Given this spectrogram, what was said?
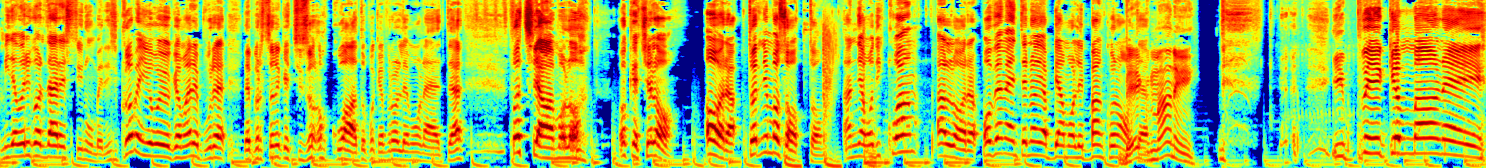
Mi devo ricordare questi numeri, siccome io voglio chiamare pure le persone che ci sono qua dopo che avrò le monete, facciamolo. Ok, ce l'ho. Ora, torniamo sotto. Andiamo di qua. Allora, ovviamente noi abbiamo le banconote. Big money. I big money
